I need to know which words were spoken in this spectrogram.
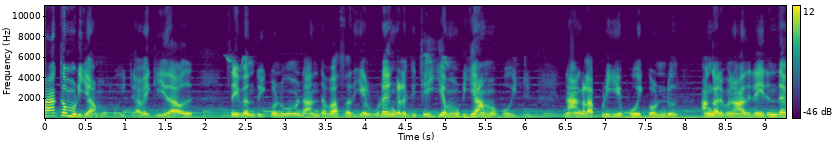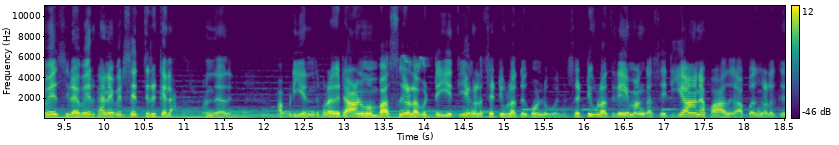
பார்க்க முடியாமல் போயிட்டு அவைக்கு ஏதாவது செய் வந்து கொண்டு போக வேண்டாம் அந்த வசதிகள் கூட எங்களுக்கு செய்ய முடியாமல் போயிட்டு நாங்கள் அப்படியே போய் கொண்டு அங்கே அதில் இருந்தவே சில பேர் கன பேர் செத்துருக்கலாம். அந்த அதில் அப்படி இருந்து பிறகு இராணுவம் பஸ்ஸுகளை விட்டு ஏற்றி எங்களை செட்டிக்குளத்துக்கு கொண்டு போகணும் செட்டிக்குளத்துலேயும் அங்கே சரியான பாதுகாப்பு எங்களுக்கு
